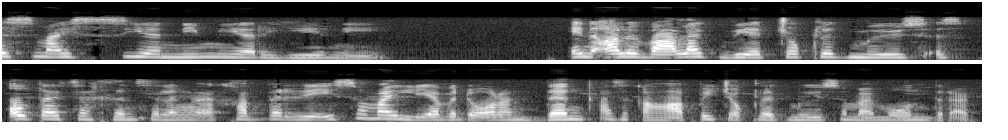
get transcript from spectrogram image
is my seun nie meer hier nie. En alhoewel ek weet chocolate mousse is altyd sy gunsteling, ek gaan vir die res van my lewe daaraan dink as ek 'n happy chocolate mousse in my mond druk.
